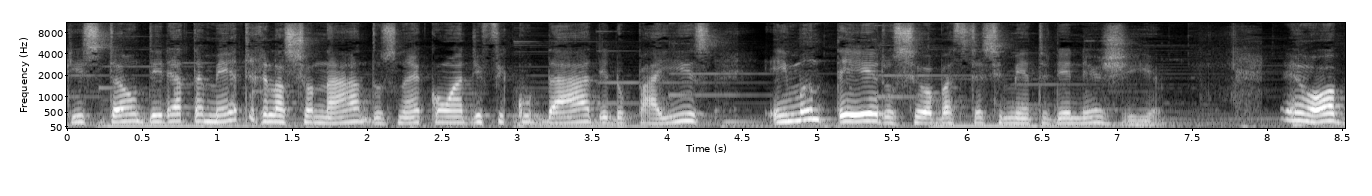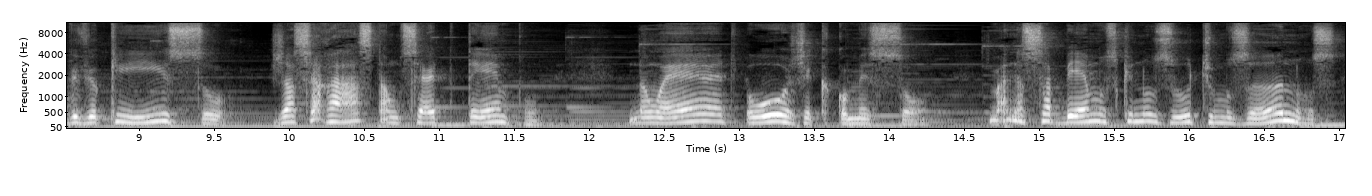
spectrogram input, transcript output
que estão diretamente relacionados né, com a dificuldade do país em manter o seu abastecimento de energia. É óbvio que isso já se arrasta há um certo tempo, não é hoje que começou, mas nós sabemos que nos últimos anos,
